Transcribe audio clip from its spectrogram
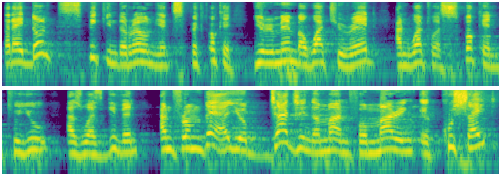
that I don't speak in the realm you expect. Okay, you remember what you read and what was spoken to you as was given, and from there you're judging a man for marrying a Cushite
